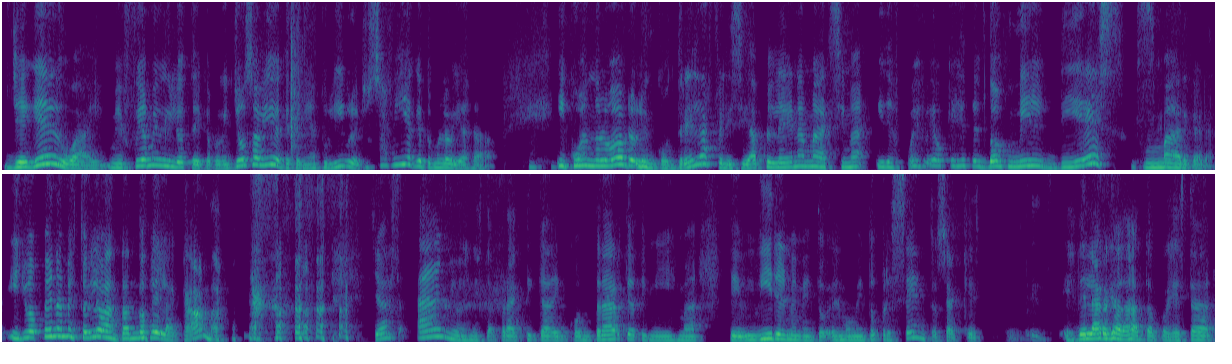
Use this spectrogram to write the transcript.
Llegué a Dubái, me fui a mi biblioteca, porque yo sabía que tenía tu libro, yo sabía que tú me lo habías dado. Y cuando lo abro, lo encontré la felicidad plena máxima y después veo que es del 2010, Margarita. Y yo apenas me estoy levantando de la cama. Llevas años en esta práctica de encontrarte a ti misma, de vivir el momento, el momento presente, o sea que es de larga data, pues esta,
